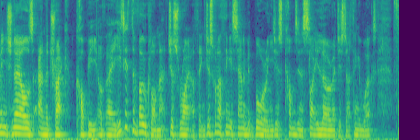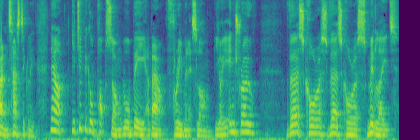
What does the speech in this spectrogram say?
Nine Inch Nails and the track copy of A. He gets the vocal on that just right, I think. Just when I think it's sounding a bit boring, he just comes in a slightly lower register. I think it works fantastically. Now, your typical pop song will be about three minutes long. You got your intro, verse, chorus, verse, chorus, middle eight,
